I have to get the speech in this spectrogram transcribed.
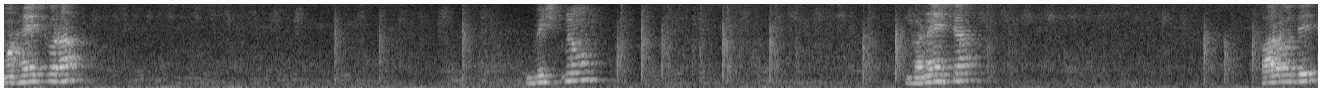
Maheshwara, Vishnu, Ganesha, Parvati,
